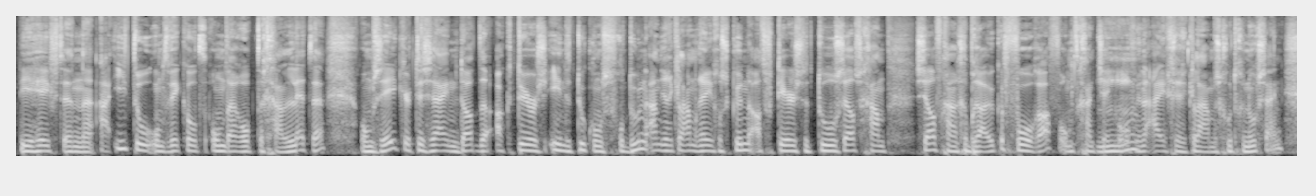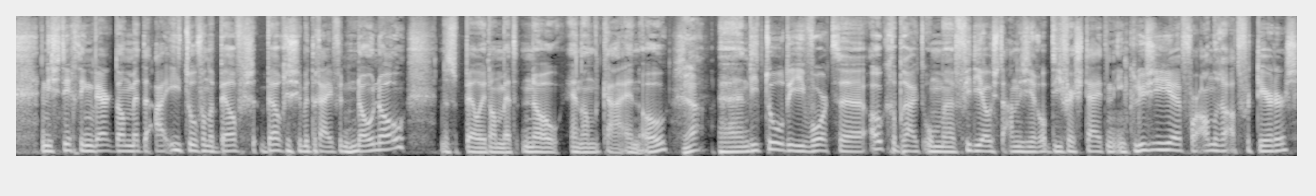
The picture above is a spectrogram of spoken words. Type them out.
die heeft een eh, AI-tool ontwikkeld om daarop te gaan letten. Om zeker te zijn dat de acteurs in de toekomst voldoen aan die reclameregels, kunnen adverteerders de tool zelfs gaan, zelf gaan gebruiken vooraf. Om te gaan checken mhm. of hun eigen reclames goed genoeg zijn. En die stichting werkt dan met de AI-tool van de Belgische bedrijven Nono. Dat spel je dan met No en dan KNO. Ja. Eh, en die tool die wordt uh, ook gebruikt om uh, video's te analyseren op diversiteit en inclusie voor andere adverteerders.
